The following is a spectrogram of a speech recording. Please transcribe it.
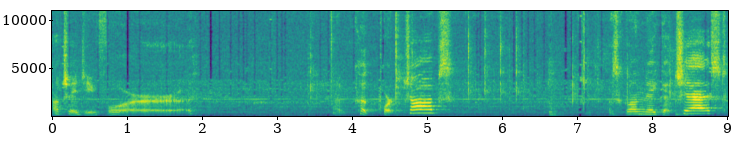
I'll trade you for cooked pork chops. Let's go and make a chest.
